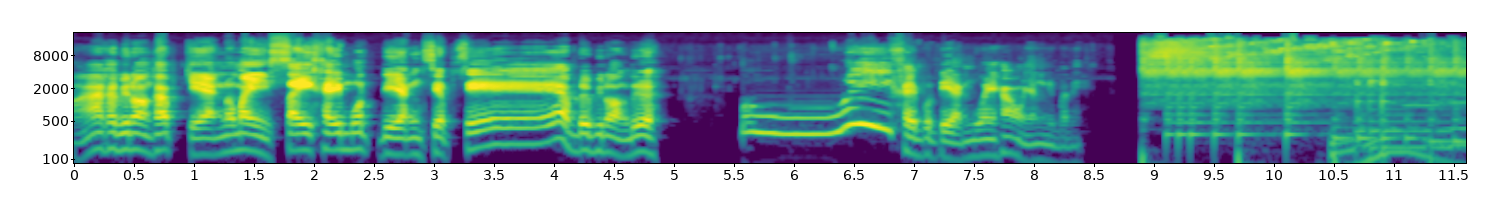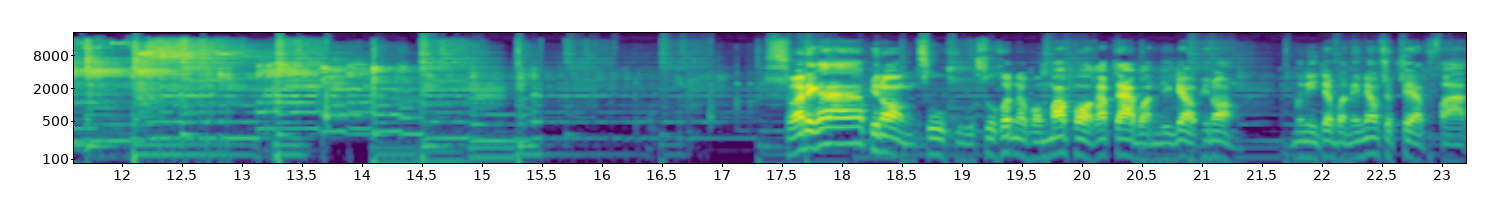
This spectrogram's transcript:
มาครับพี่น้องครับ แกงหน่อไม้ใส่ไข่มดแดงเสียบเสียบๆเด้อพี่น้องเด้อปุ้ยไข่มดแดงหน่วยเฮ้ายังนี่บัดนี้สวัสดีครับพี่น้องสู้หูสู้คนนะผมมาพอครับจ้าบอลอีกแล้วพี่น้องมื้อนี้จะบอลในแนวแซ่บๆฝาก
